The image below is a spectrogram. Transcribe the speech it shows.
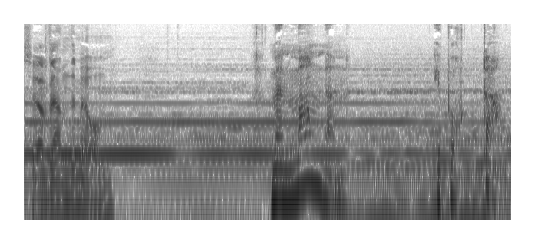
Så jag vände mig om Men mannen är borta.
